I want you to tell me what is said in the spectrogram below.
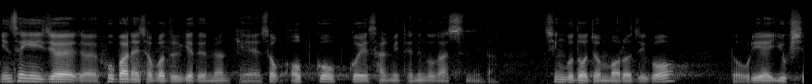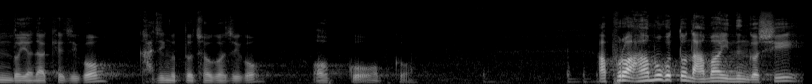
인생이 이제 후반에 접어들게 되면 계속 없고 없고의 삶이 되는 것 같습니다. 친구도 좀 멀어지고 또 우리의 육신도 연약해지고 가진 것도 적어지고 없고 없고 앞으로 아무것도 남아 있는 것이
